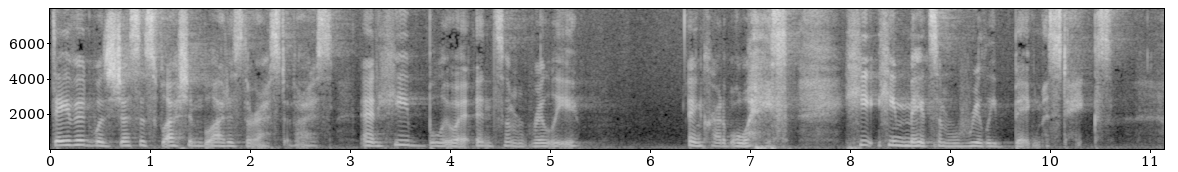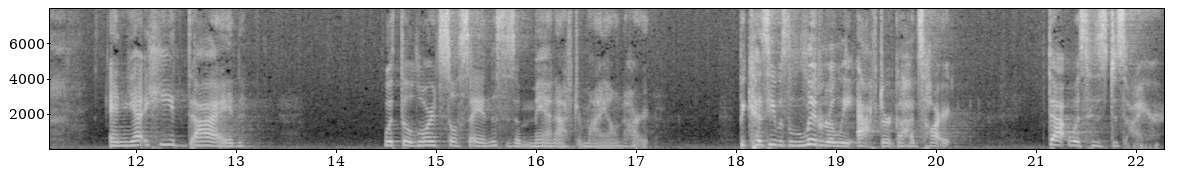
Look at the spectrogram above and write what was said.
David was just as flesh and blood as the rest of us and he blew it in some really incredible ways. He, he made some really big mistakes. And yet he died with the Lord still saying, This is a man after my own heart. Because he was literally after God's heart. That was his desire.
